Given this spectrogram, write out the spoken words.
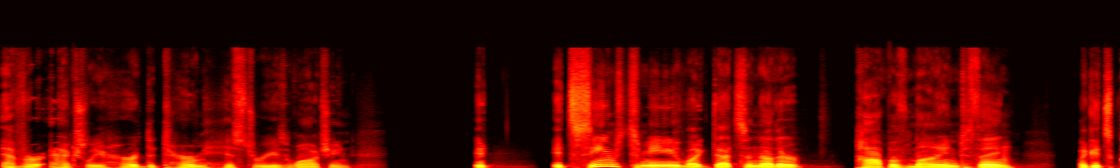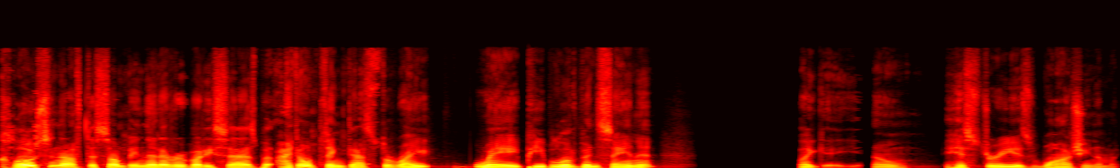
ever actually heard the term "history is watching." It it seems to me like that's another top of mind thing. Like it's close enough to something that everybody says, but I don't think that's the right way people have been saying it like you know history is watching i'm like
